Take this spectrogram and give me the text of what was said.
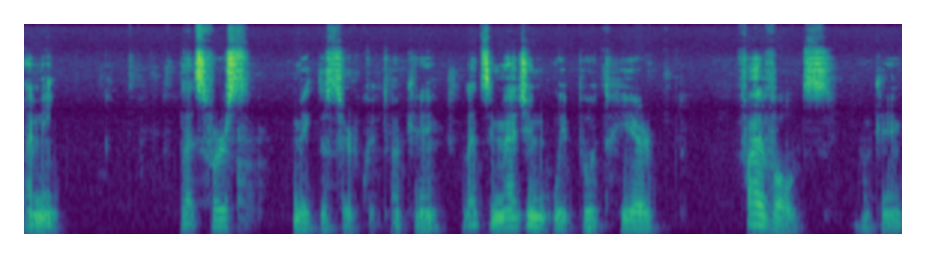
I mean let's first make the circuit okay? Let's imagine we put here 5 volts okay?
